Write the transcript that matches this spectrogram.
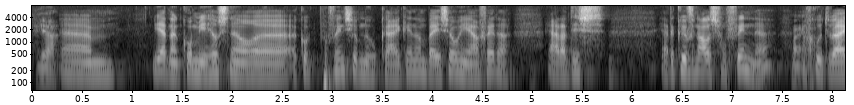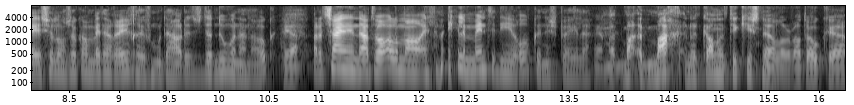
Ja. Ehm, ja, dan kom je heel snel, eh komt de provincie om de hoek kijken en dan ben je zo een jaar verder. Ja, dat is, ja, daar kun je van alles van vinden. Maar- Maar goed, wij zullen ons ook aan wet en regelgeving moeten houden, dus dat doen we dan ook. Ja. Maar dat zijn inderdaad wel allemaal ele- elementen die een rol kunnen spelen. Ja, maar het ma- het mag en het kan een tikje sneller. Wat ook eh,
